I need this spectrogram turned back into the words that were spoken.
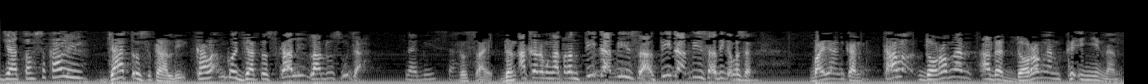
Jatuh sekali. Jatuh sekali. Kalau engkau jatuh sekali lalu sudah. Tidak bisa. Selesai. Dan akan mengatakan tidak bisa, tidak bisa, tidak bisa. Bayangkan, kalau dorongan ada dorongan keinginan,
